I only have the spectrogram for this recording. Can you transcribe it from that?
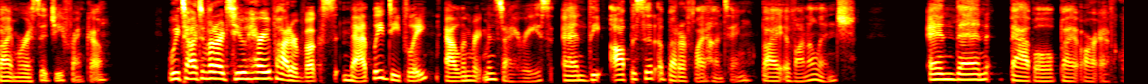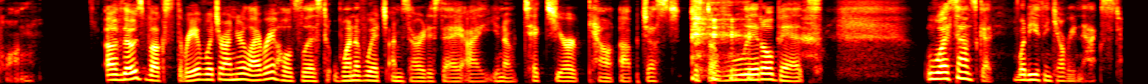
by Marissa G. Franco. We talked about our two Harry Potter books, Madly Deeply, Alan Rickman's Diaries, and The Opposite of Butterfly Hunting by Evanna Lynch, and then Babel by R.F. Kuang. Of those books, three of which are on your library holds list, one of which I'm sorry to say, I, you know, ticked your count up just just a little bit. What sounds good? What do you think you'll read next?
